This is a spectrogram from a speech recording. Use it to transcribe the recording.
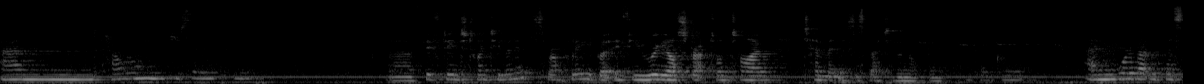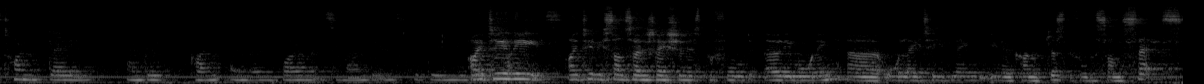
And how long would you say to? Uh, 15 to 20 minutes roughly, but if you really are strapped on time, 10 minutes is better than nothing. Okay, great. And what about the best time of day and the kind and the environment surroundings for doing Ideally, ideally sun salutation is performed early morning uh, or late evening, you know, kind of just before the sun sets.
